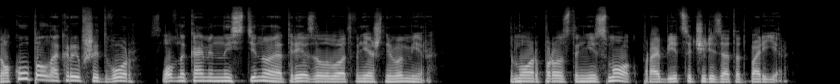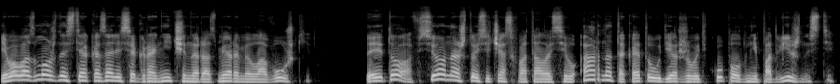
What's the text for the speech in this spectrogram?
но купол, накрывший двор, словно каменной стеной отрезал его от внешнего мира. Тмор просто не смог пробиться через этот барьер. Его возможности оказались ограничены размерами ловушки. Да и то, все, на что сейчас хватало сил Арна, так это удерживать купол в неподвижности,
